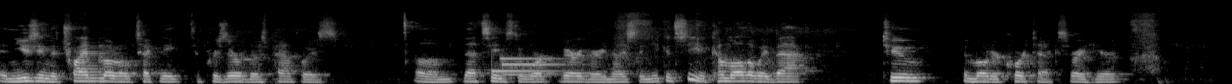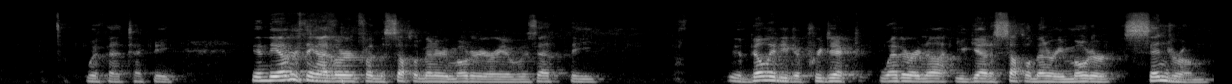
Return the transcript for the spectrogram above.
and using the trimodal technique to preserve those pathways. Um, that seems to work very, very nicely. And you can see you come all the way back to the motor cortex right here with that technique. And the other thing I learned from the supplementary motor area was that the, the ability to predict whether or not you get a supplementary motor syndrome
